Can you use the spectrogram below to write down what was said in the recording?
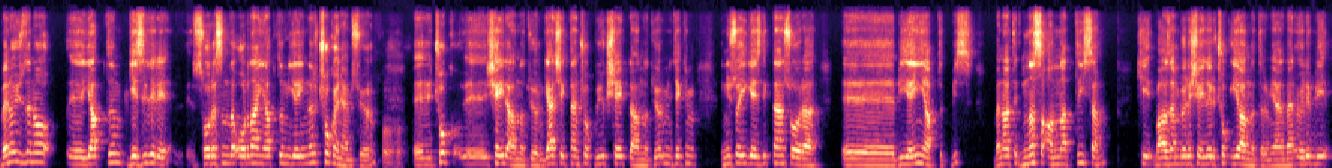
Ben o yüzden o e, yaptığım gezileri, sonrasında oradan yaptığım yayınları çok önemsiyorum. Hı hı. E, çok e, şeyle anlatıyorum. Gerçekten çok büyük şevkle anlatıyorum. Nitekim Nisa'yı gezdikten sonra e, bir yayın yaptık biz. Ben artık nasıl anlattıysam ki bazen böyle şeyleri çok iyi anlatırım. Yani ben öyle bir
